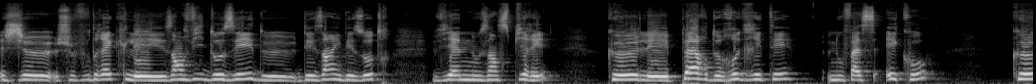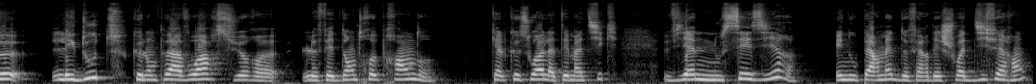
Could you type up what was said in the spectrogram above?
je, voudrais que les envies d'oser de, des uns et des autres viennent nous inspirer, que les peurs de regretter nous fassent écho, que les doutes que l'on peut avoir sur euh, le fait d'entreprendre, quelle que soit la thématique, viennent nous saisir et nous permettre de faire des choix différents,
